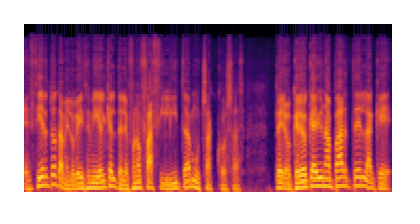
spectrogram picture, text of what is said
es cierto también lo que dice Miguel, que el teléfono facilita muchas cosas. Pero creo que hay una parte en la que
